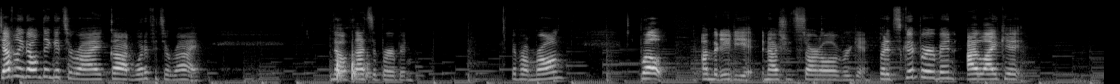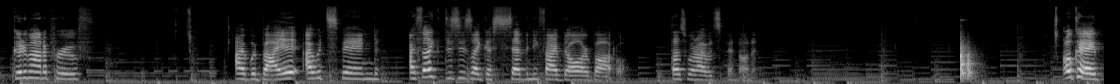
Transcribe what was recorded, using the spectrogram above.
Definitely don't think it's a rye. God, what if it's a rye? No, that's a bourbon. If I'm wrong, well, I'm an idiot and I should start all over again. But it's good bourbon. I like it. Good amount of proof. I would buy it. I would spend, I feel like this is like a $75 bottle. That's what I would spend on it. Okay,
